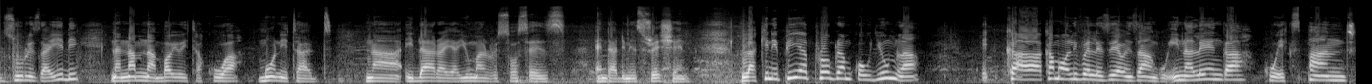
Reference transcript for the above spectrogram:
nzuri zaidi na namna ambayo itakuwa monitored na idara ya Human Resources and Administration. Lakini pia program kwa ujumla ka, kama walivyoelezea wenzangu inalenga kuexpand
